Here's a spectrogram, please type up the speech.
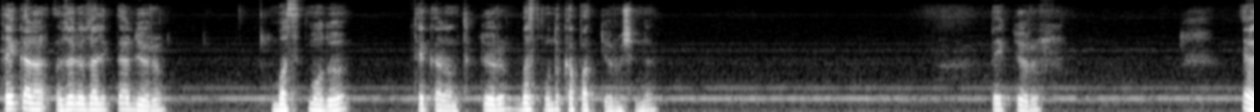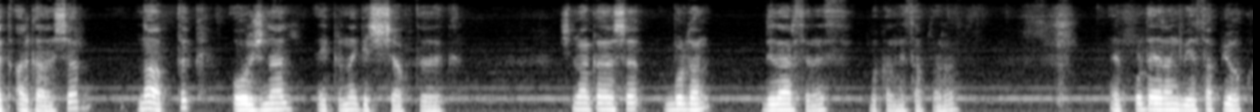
tekrardan özel özellikler diyorum. Basit modu tekrardan tıklıyorum. Basit modu kapat diyorum şimdi. Bekliyoruz. Evet arkadaşlar ne yaptık? Orijinal ekrana geçiş yaptık. Şimdi arkadaşlar buradan dilerseniz bakalım hesaplara. Evet burada herhangi bir hesap yok.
